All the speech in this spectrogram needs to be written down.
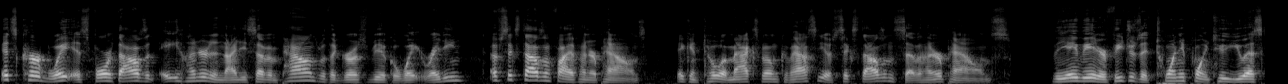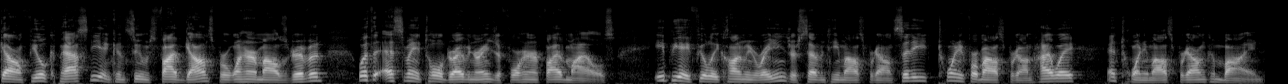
Its curb weight is 4,897 pounds with a gross vehicle weight rating of 6,500 pounds. It can tow a maximum capacity of 6,700 pounds. The Aviator features a 20.2 US gallon fuel capacity and consumes 5 gallons per 100 miles driven, with an estimated total driving range of 405 miles. EPA fuel economy ratings are 17 miles per gallon city, 24 miles per gallon highway, and 20 miles per gallon combined.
